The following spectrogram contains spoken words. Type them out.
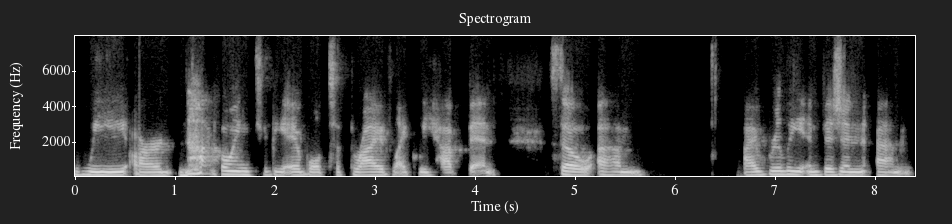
we are not going to be able to thrive like we have been. So um, I really envision um,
